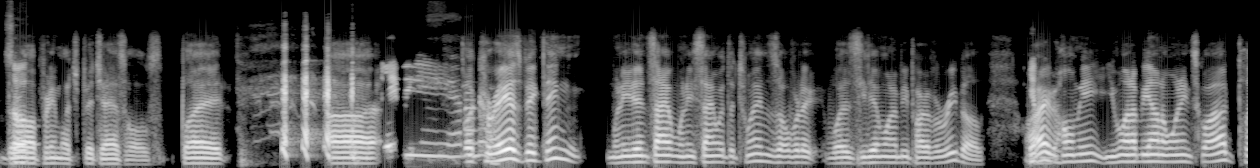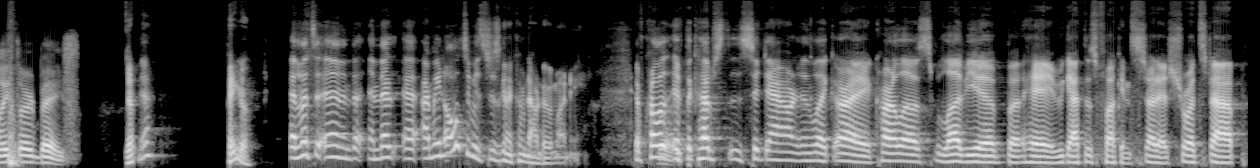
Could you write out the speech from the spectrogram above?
they're So- all pretty much bitch assholes. But uh, Maybe, but know. Correa's big thing when he didn't sign when he signed with the Twins over to was he didn't want to be part of a rebuild. All Yep. right, homie, you want to be on a winning squad? Play third base. Yep. Yeah. Bingo. And let's and and that uh, I mean ultimately it's just going to come down to the money. If Carlos, Right. if the Cubs sit down and like, all right, Carlos, we love you, but hey, we got this fucking stud at shortstop.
